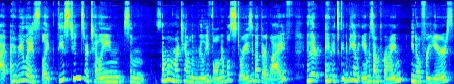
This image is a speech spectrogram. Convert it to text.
I, I realized like these students are telling some some of them are telling really vulnerable stories about their life, and they're and it's going to be on Amazon Prime, you know, for years.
